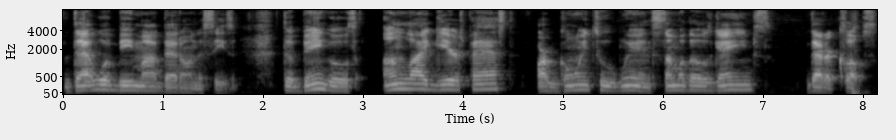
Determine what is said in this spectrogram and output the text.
That would be my bet on the season. The Bengals, unlike years past, are going to win some of those games that are close.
